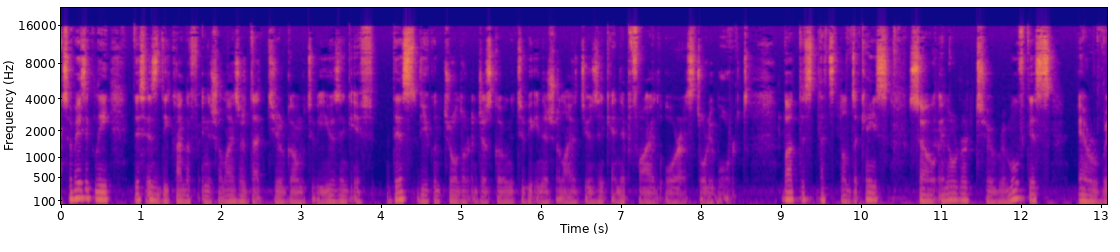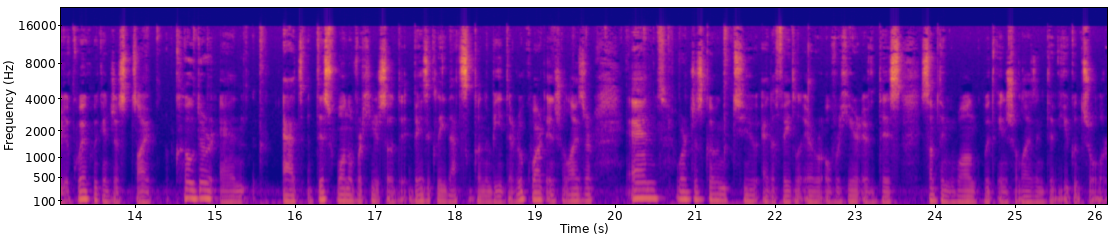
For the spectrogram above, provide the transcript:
So basically, this is the kind of initializer that you're going to be using if this view controller is just going to be initialized using a nib file or a storyboard. But this that's not the case. So in order to remove this error really quick, we can just type coder and add this one over here so that basically that's going to be the required initializer and we're just going to add a fatal error over here if there's something wrong with initializing the view controller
